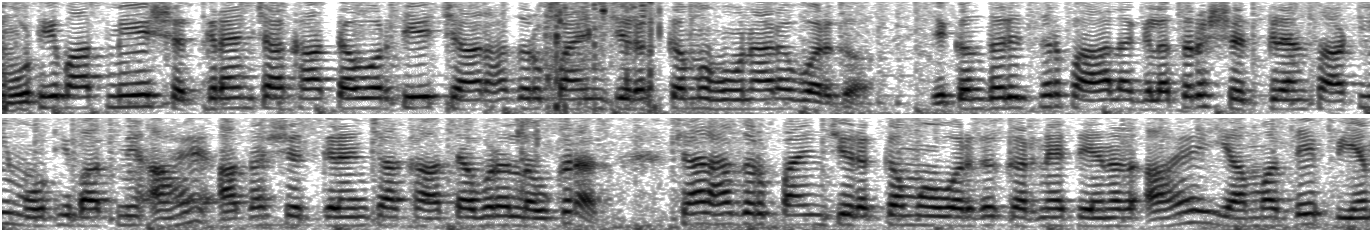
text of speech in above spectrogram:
मोठी बातमी शेतकऱ्यांच्या खात्यावरती चार हजार रुपयांची रक्कम होणार वर्ग. एकंदरीत जर पाहायला गेलं तर शेतकऱ्यांसाठी मोठी बातमी आहे. आता शेतकऱ्यांच्या खात्यावर लवकरच चार हजार रुपयांची रक्कम वर्ग करण्यात येणार आहे. यामध्ये पी एम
